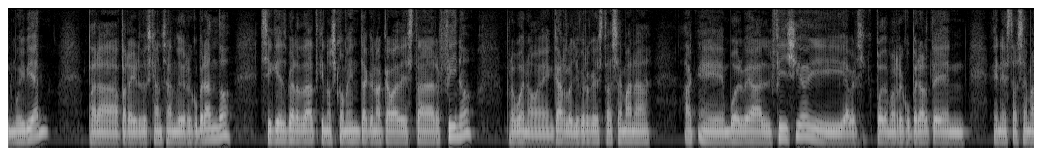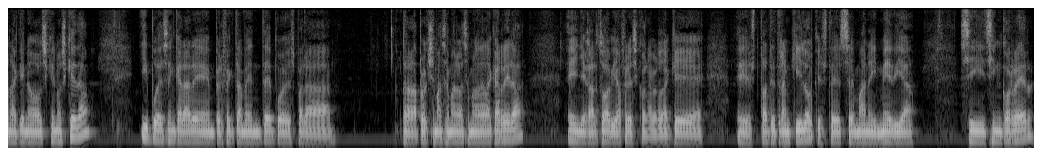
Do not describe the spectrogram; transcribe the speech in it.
muy bien para, ir descansando y recuperando. Sí que es verdad que nos comenta que no acaba de estar fino, pero bueno, en Carlos, yo creo que esta semana eh, vuelve al fisio y a ver si podemos recuperarte en, en, esta semana que nos, que nos queda y puedes encarar en perfectamente pues para, para la próxima semana, la semana de la carrera, en llegar todavía fresco. La verdad que eh, estate tranquilo, que estés semana y media sin, sin correr,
